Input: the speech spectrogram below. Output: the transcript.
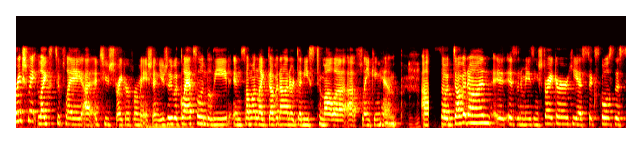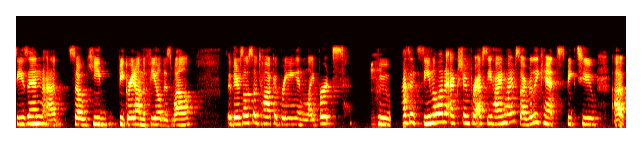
Frank Schmidt likes to play a, a two striker formation, usually with Glatzel in the lead and someone like Dovedan or Denis Thomalla uh, flanking him. Mm-hmm. Uh, so Dovedan is, is, an amazing striker. He has six goals this season, uh, so he'd be great on the field as well. There's also talk of bringing in Leipertz, mm-hmm. who hasn't seen a lot of action for FC Heidenheim, so I really can't speak to uh,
